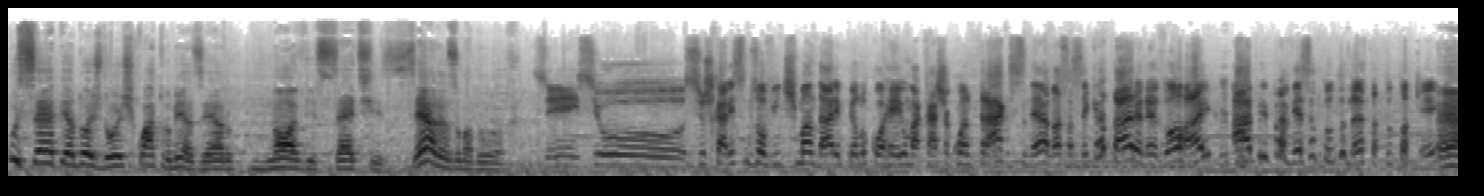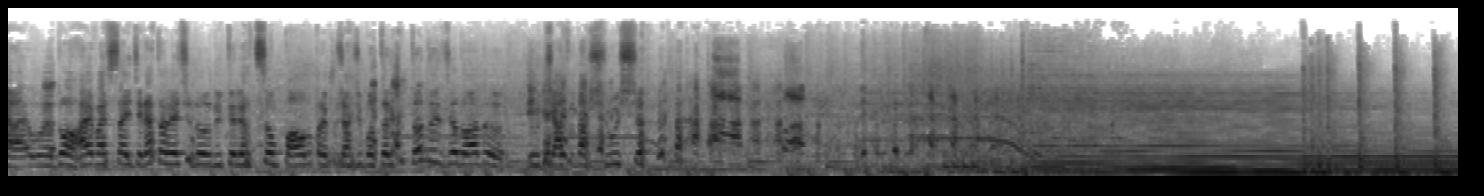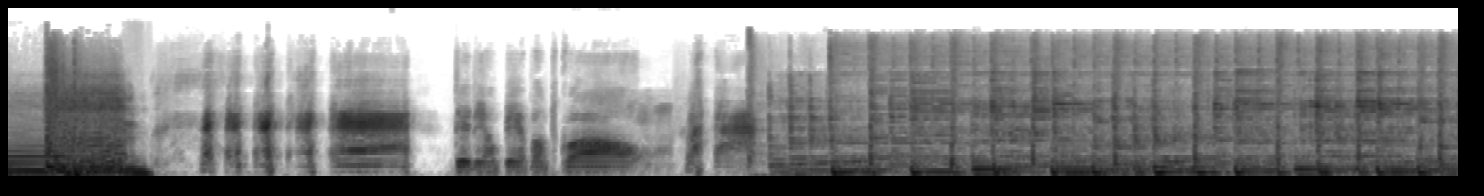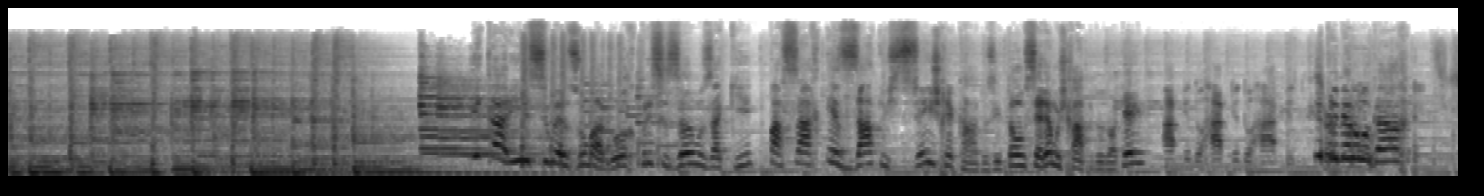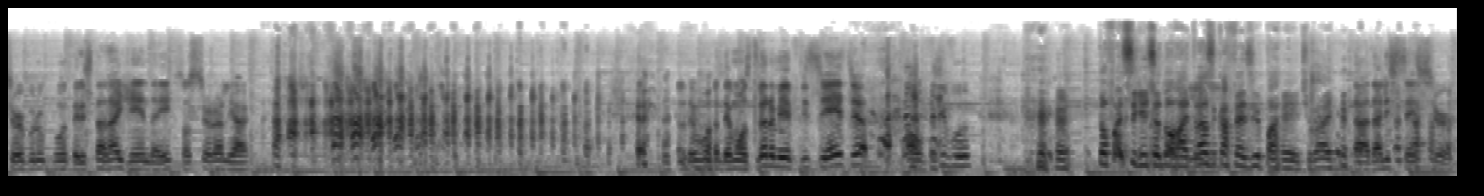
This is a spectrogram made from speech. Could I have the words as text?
O CEP é 22460-970, Exumador. Sim, se, o, se os caríssimos ouvintes mandarem pelo correio uma caixa com Antrax, né? A nossa secretária, né? Do Ohio, abre pra ver se é tudo, né? Tá tudo ok. É, o Edu Rai vai sair diretamente do, do interior de São Paulo para ir pro Jardim Botânico todo dia do lado do Teatro da Xuxa. td1p.com. exumador, precisamos aqui passar exatos seis recados. Então seremos rápidos, ok? Rápido, rápido, rápido. Em primeiro Bruno. lugar, senhor Bruno Gunter, ele está na agenda aí, só o senhor olhar. Demo- Demonstrando minha eficiência ao vivo. então faz o seguinte, Edu Rai, traz o cafezinho pra gente, vai. Dá, dá licença, senhor.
